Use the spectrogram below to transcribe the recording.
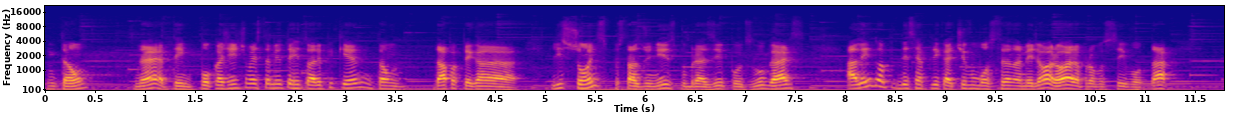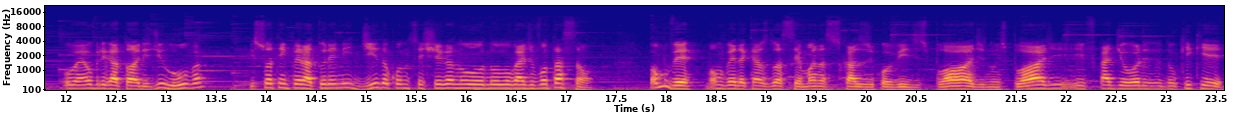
então, né, tem pouca gente, mas também o território é pequeno, então dá para pegar lições para os Estados Unidos, para o Brasil, para outros lugares. Além desse aplicativo mostrando a melhor hora para você ir votar, é obrigatório de luva e sua temperatura é medida quando você chega no, no lugar de votação. Vamos ver, vamos ver daqui a duas semanas se os casos de Covid explode, não explode e ficar de olho no que, que,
